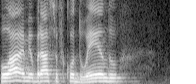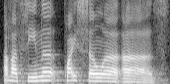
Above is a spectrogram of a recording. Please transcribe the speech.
ou ah, meu braço ficou doendo. A vacina, quais são a, as,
